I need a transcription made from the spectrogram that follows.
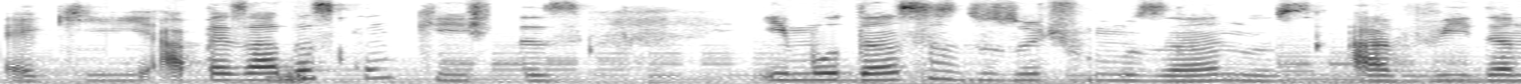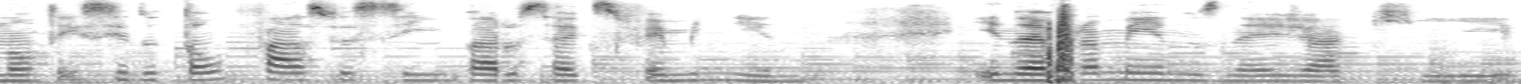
é que, apesar das conquistas e mudanças dos últimos anos, a vida não tem sido tão fácil assim para o sexo feminino. E não é para menos, né, já que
